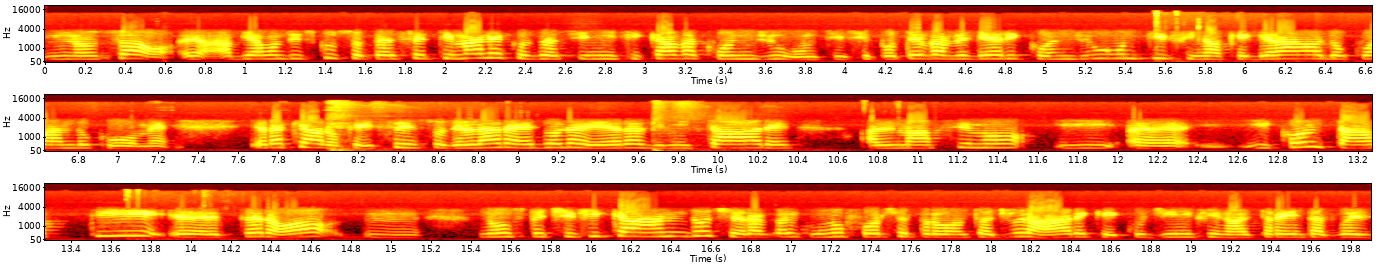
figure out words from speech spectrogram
non so, eh, abbiamo discusso per settimane cosa significava congiunti, si poteva vedere i congiunti fino a che grado, quando, come. Era chiaro che il senso della regola era limitare al massimo i, eh, i contatti, eh, però mh, non specificando c'era qualcuno forse pronto a giurare che i cugini fino al 32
